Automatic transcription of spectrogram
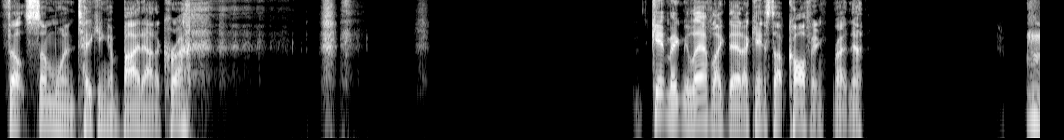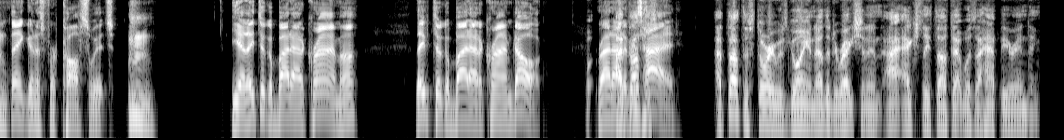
felt someone taking a bite out of crime. can't make me laugh like that. I can't stop coughing right now. Thank goodness for a cough switch. yeah, they took a bite out of crime, huh? They took a bite out of crime dog right out I of his the- hide. I thought the story was going another direction, and I actually thought that was a happier ending.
